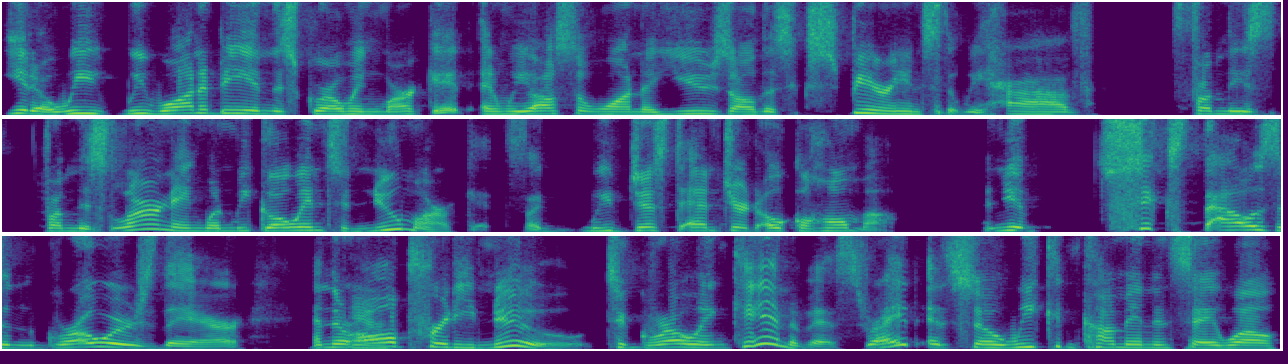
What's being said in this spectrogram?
You know, we we want to be in this growing market and we also want to use all this experience that we have from these from this learning when we go into new markets. Like we've just entered Oklahoma and you have 6,000 growers there and they're yeah. all pretty new to growing cannabis, right? And so we can come in and say, well,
